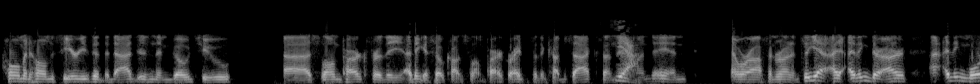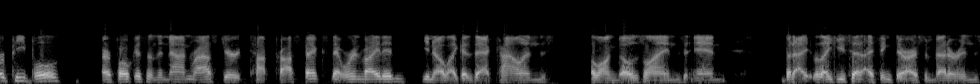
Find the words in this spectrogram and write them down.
home and home series at the Dodgers, and then go to uh, Sloan Park for the I think it's still called Sloan Park, right, for the Cub Sox on that Yeah. Monday, and and we're off and running. So yeah, I, I think there are. I think more people are focused on the non-roster top prospects that were invited. You know, like a Zach Collins along those lines, and but I like you said, I think there are some veterans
